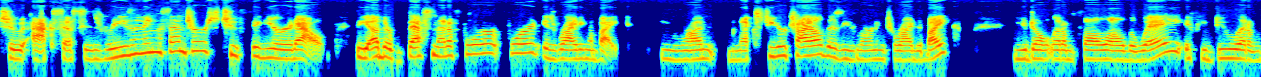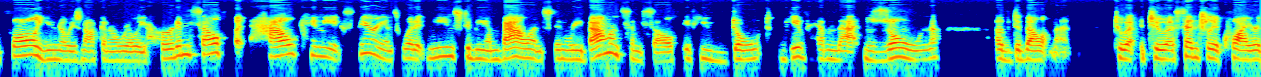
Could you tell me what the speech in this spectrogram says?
to access his reasoning centers, to figure it out. The other best metaphor for it is riding a bike. You run next to your child as he's learning to ride a bike you don't let him fall all the way. If you do let him fall, you know he's not going to really hurt himself. But how can he experience what it means to be imbalanced and rebalance himself if you don't give him that zone of development to, to essentially acquire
